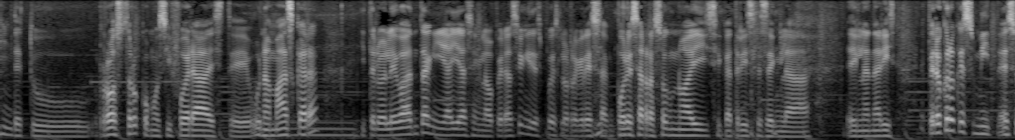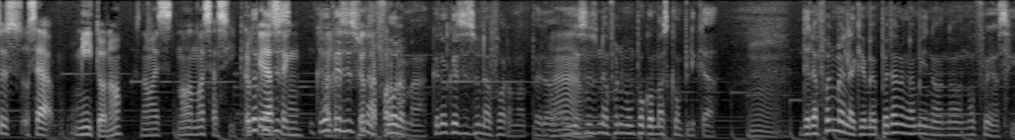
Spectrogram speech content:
de tu rostro como si fuera este, una máscara. Mm, Y te lo levantan y ahí hacen la operación y después lo regresan. Por esa razón no hay cicatrices en la, en la nariz. Pero creo que es mito, eso es, o sea, mito, ¿no? No es, no, no es así. Creo, que, esa es- hacen. creo que esa es una forma. Creo que esa es una forma, pero Ah. esa es una forma un poco más complicada. Mm. De la forma en la que me operaron a mí no, no, no fue así.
